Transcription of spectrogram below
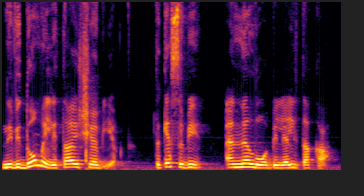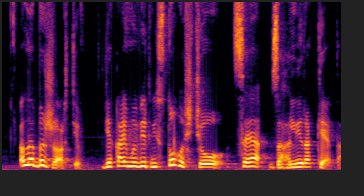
невідомий літаючий об'єкт. Таке собі НЛО біля літака. Але без жартів. Яка ймовірність того, що це взагалі ракета?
